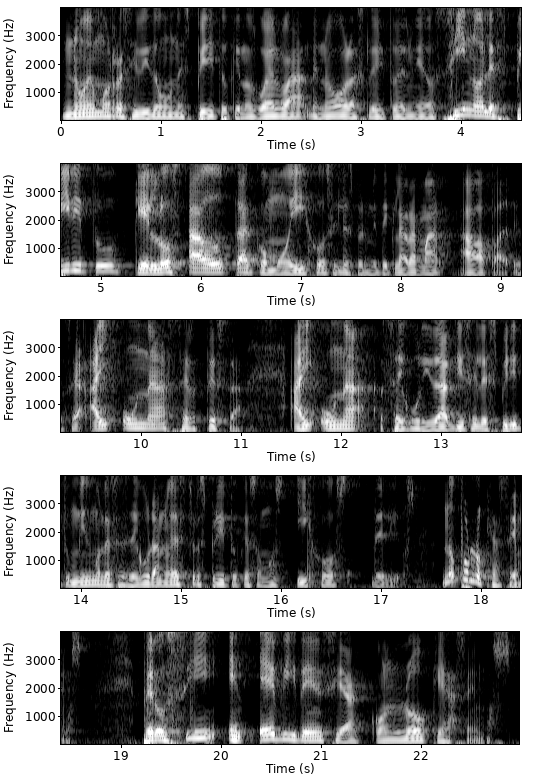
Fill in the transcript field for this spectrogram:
no hemos recibido un espíritu que nos vuelva de nuevo a la esclavitud del miedo, sino el espíritu que los adopta como hijos y les permite clamar a Padre. O sea, hay una certeza hay una seguridad, dice el Espíritu mismo les asegura a nuestro Espíritu que somos hijos de Dios. No por lo que hacemos, pero sí en evidencia con lo que hacemos.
